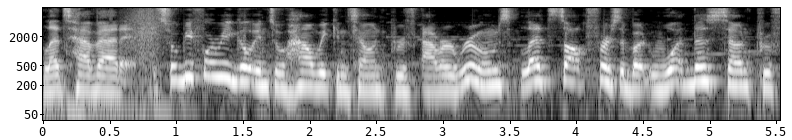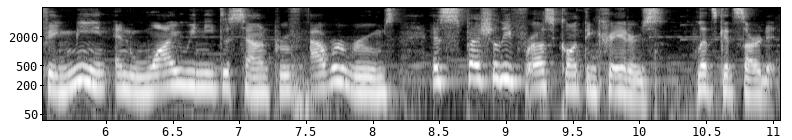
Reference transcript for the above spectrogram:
Let's have at it. So before we go into how we can soundproof our rooms, let's talk first about what does soundproofing mean and why we need to soundproof our rooms, especially for us content creators. Let's get started.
